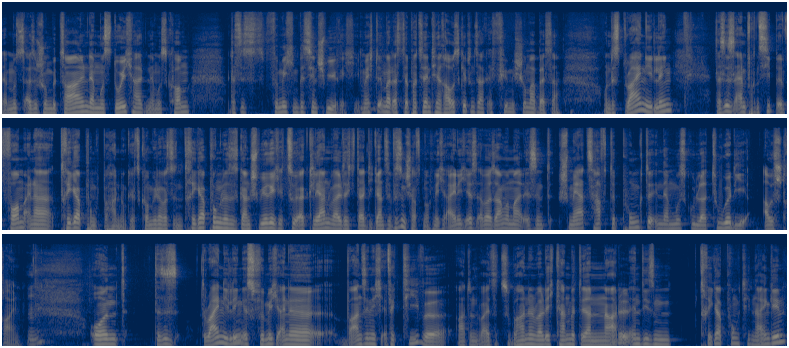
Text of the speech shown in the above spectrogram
Der muss also schon bezahlen, der muss durchhalten, der muss kommen. Das ist für mich ein bisschen schwierig. Ich möchte immer, dass der Patient hier rausgeht und sagt, ich fühle mich schon mal besser. Und das Dry Needling, das ist im Prinzip in Form einer Triggerpunktbehandlung. Jetzt kommt wieder was in Triggerpunkt, das ist ganz schwierig zu erklären, weil sich da die ganze Wissenschaft noch nicht einig ist. Aber sagen wir mal, es sind schmerzhafte Punkte in der Muskulatur, die ausstrahlen. Mhm. Und das ist Dry Needling ist für mich eine wahnsinnig effektive Art und Weise zu behandeln, weil ich kann mit der Nadel in diesen Triggerpunkt hineingehen,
